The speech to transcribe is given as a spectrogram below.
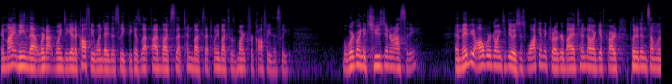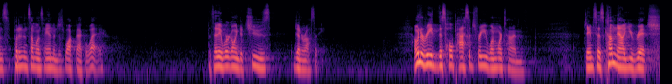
It might mean that we're not going to get a coffee one day this week because that five bucks, that 10 bucks, that 20 bucks was marked for coffee this week. But we're going to choose generosity. And maybe all we're going to do is just walk into Kroger, buy a $10 gift card, put it in someone's, put it in someone's hand, and just walk back away. But today we're going to choose generosity. I want to read this whole passage for you one more time. James says, Come now, you rich,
